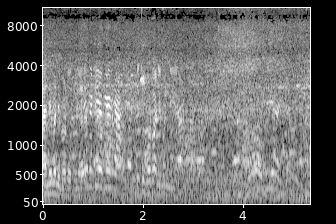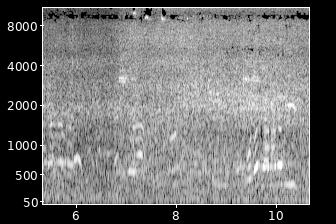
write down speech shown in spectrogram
नहीं बनी फ़ोटो तू यार। तू फ़ोटो नहीं बननी है बोलो क्या माता जी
